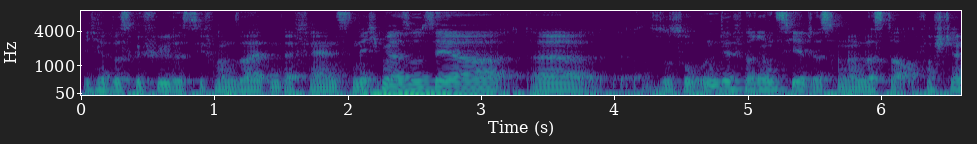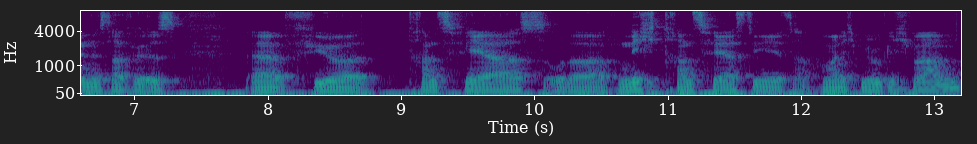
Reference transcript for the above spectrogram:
ich habe das Gefühl, dass die von Seiten der Fans nicht mehr so sehr äh, so, so undifferenziert ist, sondern dass da auch Verständnis dafür ist, äh, für Transfers oder Nicht-Transfers, die jetzt einfach mal nicht möglich waren.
